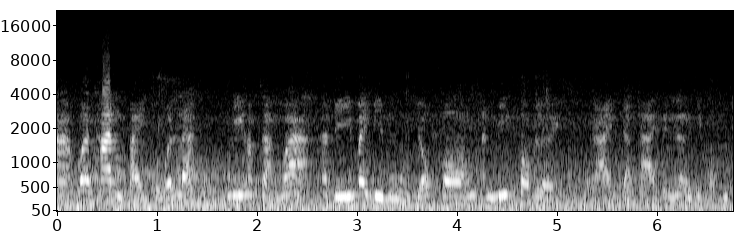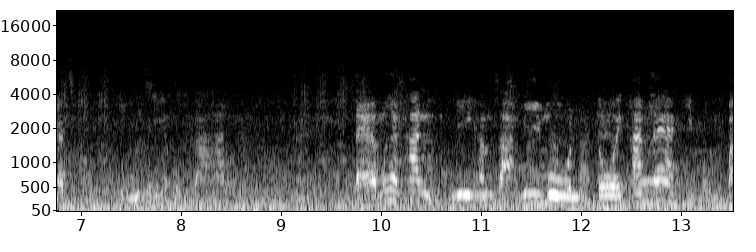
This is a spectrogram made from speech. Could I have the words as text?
หากว่าท่านไต่สวนและ มีคำสั่งว่าคดีไม่มีมูลยกฟ้อง อันนี้ก็เลยกลายจะกลายเป็นเรื่องที่ผมจะสูญเสียโอกาส แต่เมื่อท่านมีคำสั่งมีมูล โดยครั้งแรกที่ผมไป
